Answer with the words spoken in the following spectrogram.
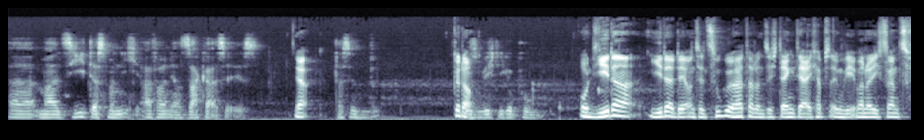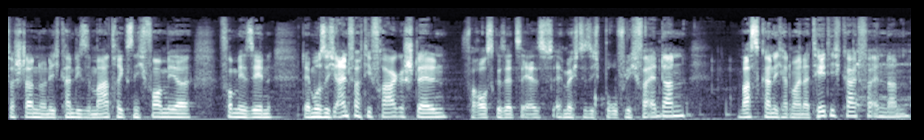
äh, mal sieht, dass man nicht einfach in der Sackgasse ist. Ja. Das ist, genau. das ist ein wichtiger Punkt. Und jeder, jeder, der uns jetzt zugehört hat und sich denkt, ja, ich habe es irgendwie immer noch nicht ganz verstanden und ich kann diese Matrix nicht vor mir, vor mir sehen, der muss sich einfach die Frage stellen, vorausgesetzt er, ist, er möchte sich beruflich verändern, was kann ich an meiner Tätigkeit verändern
